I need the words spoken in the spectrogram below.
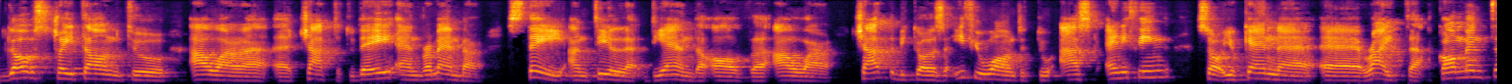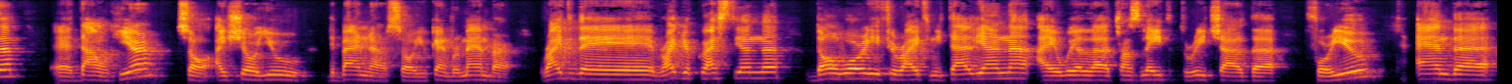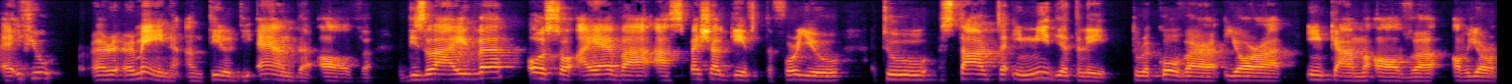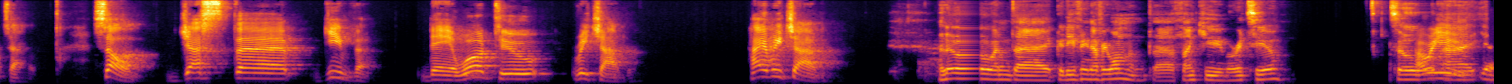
go straight on to our uh, uh, chat today, and remember, stay until the end of uh, our chat because if you want to ask anything, so you can uh, uh, write a comment uh, down here. So I show you the banner so you can remember. Write the write your question. Don't worry if you write in Italian. I will uh, translate to Richard uh, for you. And uh, if you remain until the end of this live, also I have a, a special gift for you to start immediately to recover your uh, income of, uh, of your hotel. So just uh, give the word to Richard. Hi, Richard. Hello and uh, good evening, everyone, and uh, thank you, Maurizio. So, How are you? Uh, yeah,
